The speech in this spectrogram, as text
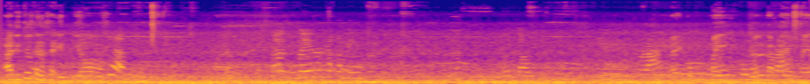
Ah, dito sa, sa inyo. Islam. Ah, Pag mayroon na kaming ano may, kung may, ano na kayo, may,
